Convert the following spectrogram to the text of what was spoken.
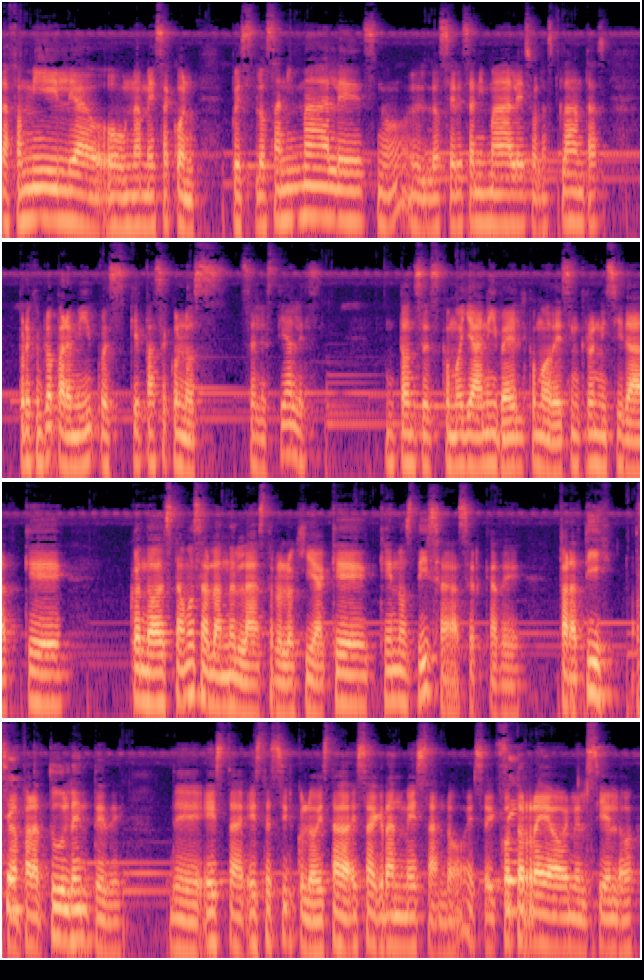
la familia o una mesa con pues los animales, ¿no? Los seres animales o las plantas. Por ejemplo, para mí, pues, ¿qué pasa con los celestiales? Entonces, como ya a nivel como de sincronicidad, que cuando estamos hablando de la astrología, ¿qué, nos dice acerca de, para ti, o sea, para tu lente, de de esta, este círculo, esta, esa gran mesa, ¿no? Ese cotorreo en el cielo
